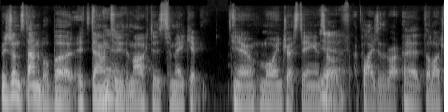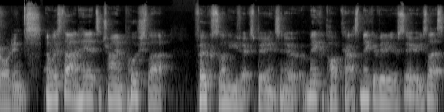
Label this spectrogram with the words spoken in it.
Which is understandable, but it's down Yeah. to the marketers to make it, you know, more interesting and sort Yeah. of apply to the uh, the larger audience. And we're starting here to try and push that, focus on user experience. You know, make a podcast, make a video series. Let's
